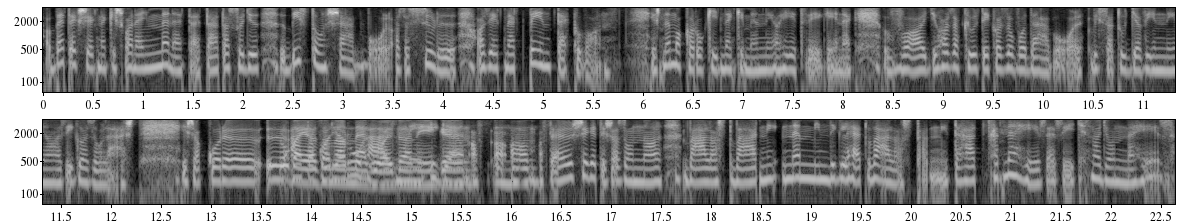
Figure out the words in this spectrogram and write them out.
a betegségnek is van egy menete, tehát az, hogy ő, ő biztonságból, az a szülő, azért, mert péntek van, és nem akarok így neki menni a hétvégének, vagy hazaküldték az óvodából, vissza tudja vinni az igazolást, és akkor ő Próbálja akarja ruházni, megoldani, igen, igen a, a, a, mhm. a felelősséget, és azonnal választ várni, nem mindig lehet választ adni. Tehát hát nehéz ez így, nagyon nehéz.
